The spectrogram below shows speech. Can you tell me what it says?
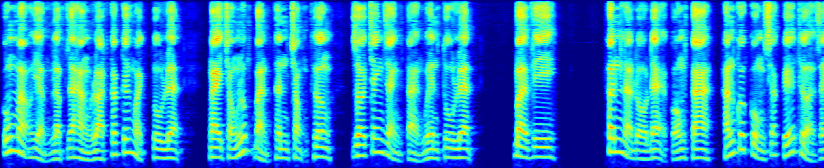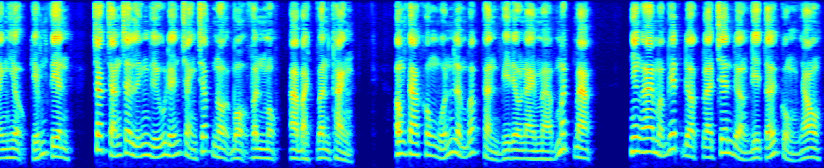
cũng mạo hiểm lập ra hàng loạt các kế hoạch tu luyện, ngay trong lúc bản thân trọng thương, rồi tranh giành tài nguyên tu luyện. Bởi vì thân là đồ đệ của ông ta, hắn cuối cùng sẽ kế thừa danh hiệu kiếm tiên, chắc chắn sẽ lính líu đến tranh chấp nội bộ Vân Mộng, à Bạch Vân Thành. Ông ta không muốn Lâm Bắc Thần vì điều này mà mất mạng, nhưng ai mà biết được là trên đường đi tới cùng nhau,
